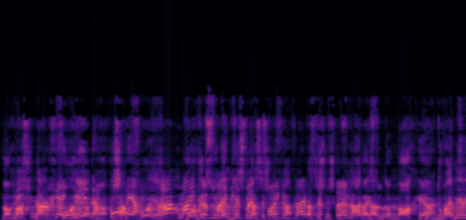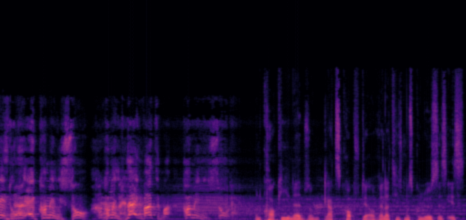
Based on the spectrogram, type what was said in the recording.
Nachher. Was? Nicht nachher, vorher. jeden Tag vorher. vorher. Frag Michael, Michael ist mein Zeuge. Bleib sitzen. Weißt du dann nachher? Du, du weißt, nee, du willst, ey, komm mir nicht so. Komm mir nicht, nein, warte mal, komm mir nicht so. Und Cocky, ne, so ein Glatzkopf, der auch relativ muskulös ist, ist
